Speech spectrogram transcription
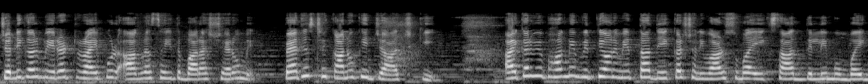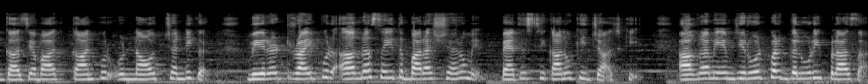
चंडीगढ़, मेरठ, रायपुर, आगरा सहित बारह शहरों में पैंतीस ठिकानों की जाँच की। आयकर विभाग ने वित्तीय अनियमितता देखकर शनिवार सुबह एक साथ दिल्ली, मुंबई, गाजियाबाद, कानपुर, उन्नाव, चंडीगढ़, मेरठ, रायपुर, आगरा सहित बारह शहरों में 35 ठिकानों की जाँच की। आगरा में एमजी रोड पर गलोरी प्लाजा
